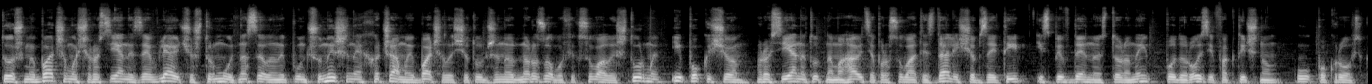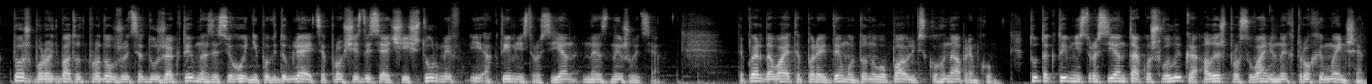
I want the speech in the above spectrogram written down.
Тож ми бачимо, що росіяни заявляють, що штурмують населений пункт Чунишине, хоча ми бачили, що тут вже неодноразово фіксували штурми, і поки що росіяни тут намагаються просуватись далі, щоб зайти із південної сторони по дорозі, фактично у Покровськ. Тож боротьба тут продовжується дуже активно. За сьогодні повідомляється про 66 штурмів, і активність росіян не знижується. Тепер давайте перейдемо до Новопавлівського напрямку. Тут активність росіян також велика, але ж просувань у них трохи менше.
